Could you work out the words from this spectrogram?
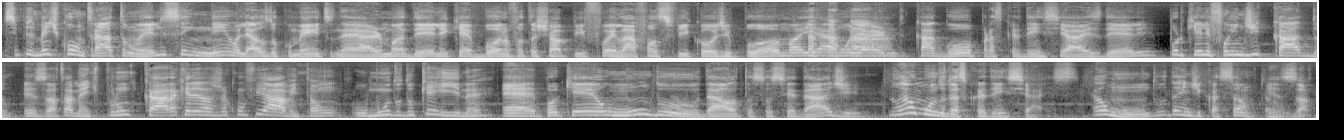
Simplesmente contratam ele sem nem olhar os documentos, né? A irmã dele, que é boa no Photoshop, foi lá, falsificou o diploma e a mulher cagou pras credenciais dele porque ele foi indicado. Exatamente, por um cara que ele já confiava. Então, o mundo do QI, né? É, porque o mundo da alta sociedade não é o mundo das credenciais, é o mundo da indicação. Então, Exato.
